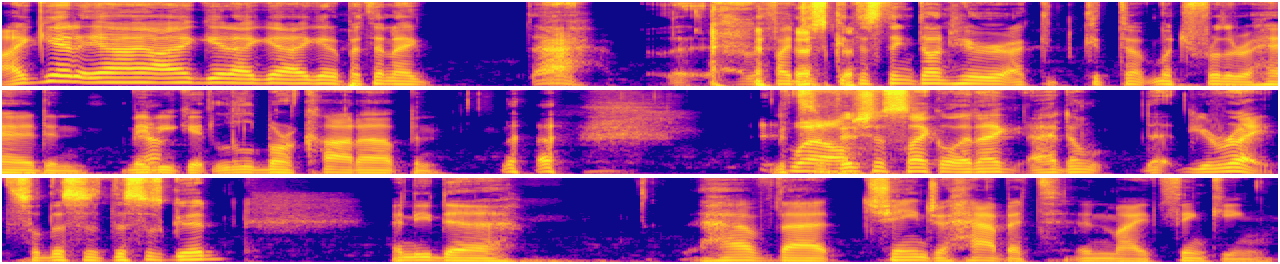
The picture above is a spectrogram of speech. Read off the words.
I get it. Yeah, I get it. I get it. I get it. But then I, ah, if I just get this thing done here, I could get that much further ahead and maybe Yeah. get a little more caught up. And it's Well- a vicious cycle. And I, I don't. That, you're right. So this is this is good. I need to have that change a habit in my thinking.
